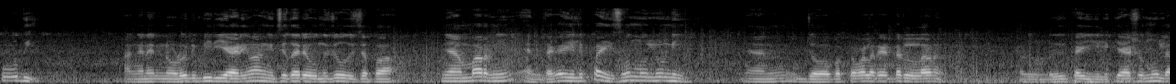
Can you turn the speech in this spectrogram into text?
പൂതി. അങ്ങനെ എന്നോടൊരു ബിരിയാണി വാങ്ങിച്ച് തരുമെന്ന് ചോദിച്ചപ്പോൾ ഞാൻ പറഞ്ഞു എന്റെ കയ്യിൽ പൈസ ഒന്നുമില്ല ഉണ്ണി. ഞാൻ ജോബൊക്കെ വളരെ ഡള്ളാണ് അതുകൊണ്ട് കയ്യിൽ ക്യാഷൊന്നുമില്ല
